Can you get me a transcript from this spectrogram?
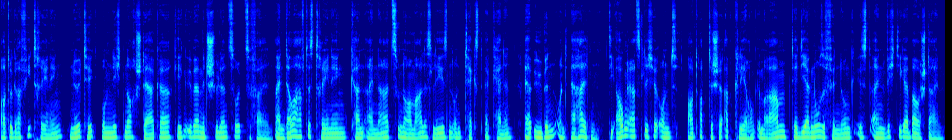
Orthographietraining nötig, um nicht noch stärker gegenüber Mitschülern zurückzufallen. Ein dauerhaftes Training kann ein nahezu normales Lesen und Text erkennen, erüben und erhalten. Die augenärztliche und orthoptische Abklärung im Rahmen der Diagnosefindung ist ein wichtiger Baustein.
